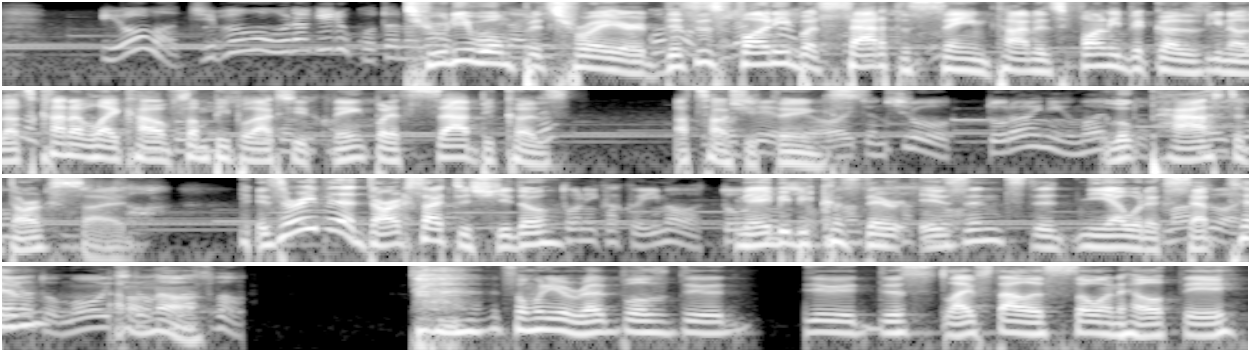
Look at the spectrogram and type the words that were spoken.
2D won't betray her. This is funny but sad at the same time. It's funny because, you know, that's kind of like how some people actually think, but it's sad because that's how she thinks. Look past the dark side. Is there even a dark side to Shido? Maybe because there isn't, that Nia would accept him? I don't know. so many Red Bulls, dude. Dude, this lifestyle is so unhealthy.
